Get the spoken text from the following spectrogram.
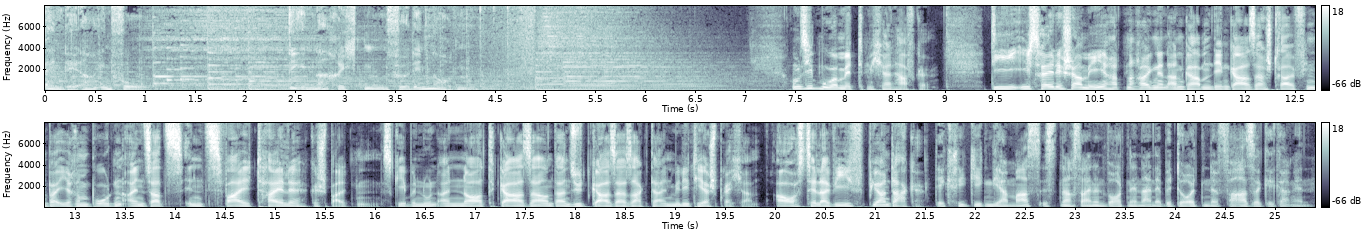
NDR Info. Die Nachrichten für den Norden. Um 7 Uhr mit Michael Hafke. Die israelische Armee hat nach eigenen Angaben den Gazastreifen bei ihrem Bodeneinsatz in zwei Teile gespalten. Es gebe nun ein Nord-Gaza und ein Süd-Gaza, sagte ein Militärsprecher. Aus Tel Aviv, Björn Dake. Der Krieg gegen die Hamas ist nach seinen Worten in eine bedeutende Phase gegangen.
